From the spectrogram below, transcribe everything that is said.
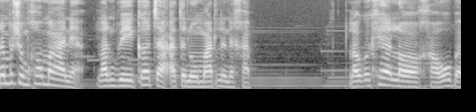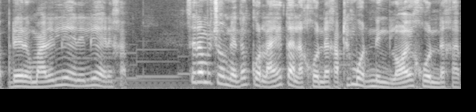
ท่านผู้ชมเข้ามาเนี่ยรันเวย์ก็จะอัตโนมัติเลยนะครับ เราก็แค่รอเขาแบบเดินออกมาเรื่อยๆเรื่อยๆนะครับซึ่งท่านผู้ชมเนี่ยต้องกดไลค์ให้แต่ละคนนะครับ ทั้งหมด 100 คนนะครับ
